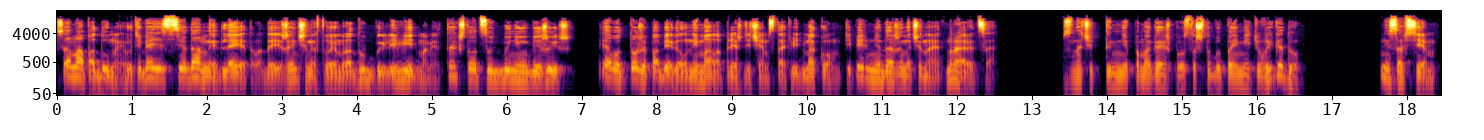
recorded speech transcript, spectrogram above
Сама подумай, у тебя есть все данные для этого, да и женщины в твоем роду были ведьмами, так что от судьбы не убежишь. Я вот тоже побегал немало, прежде чем стать ведьмаком. Теперь мне даже начинает нравиться. Значит, ты мне помогаешь просто, чтобы поиметь выгоду? Не совсем.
